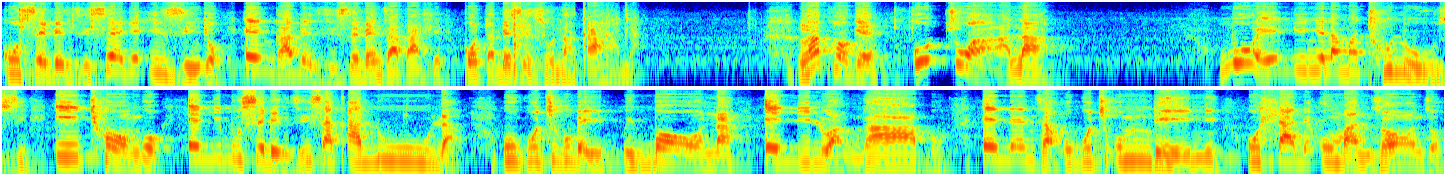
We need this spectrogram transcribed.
kusebenziseke izinto engabe zisebenza kahle kodwa bese zonakala. Ngakho ke utshwala buyelinye lamathuluzi ithongo elibusebenzisa kalula ukuthi kube ibona elilwa ngabo elenza ukuthi umndeni uhlale umanzonzo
